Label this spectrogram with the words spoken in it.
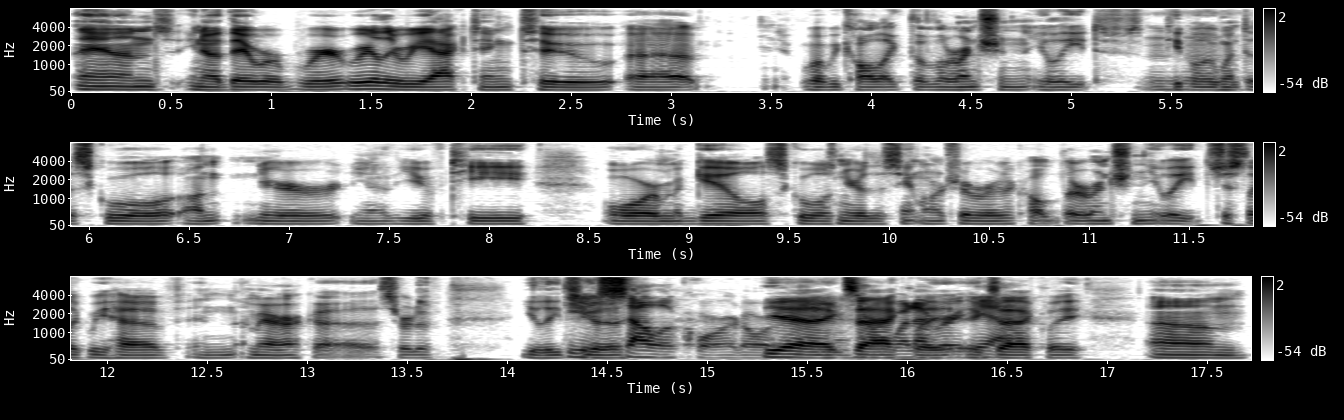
and you know they were re- really reacting to uh, what we call like the Laurentian elite, people who went to school on near you know the U of T or McGill schools near the St. Lawrence River. They're called Laurentian elite, just like we have in America, sort of elites. the Acela corridor yeah exactly whatever, yeah. exactly um,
